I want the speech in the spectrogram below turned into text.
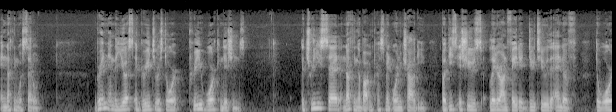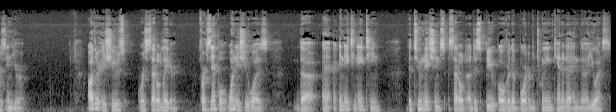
and nothing was settled. Britain and the US agreed to restore pre war conditions. The treaty said nothing about impressment or neutrality, but these issues later on faded due to the end of the wars in Europe. Other issues were settled later. For example, one issue was the uh, in 1818 the two nations settled a dispute over the border between Canada and the US.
